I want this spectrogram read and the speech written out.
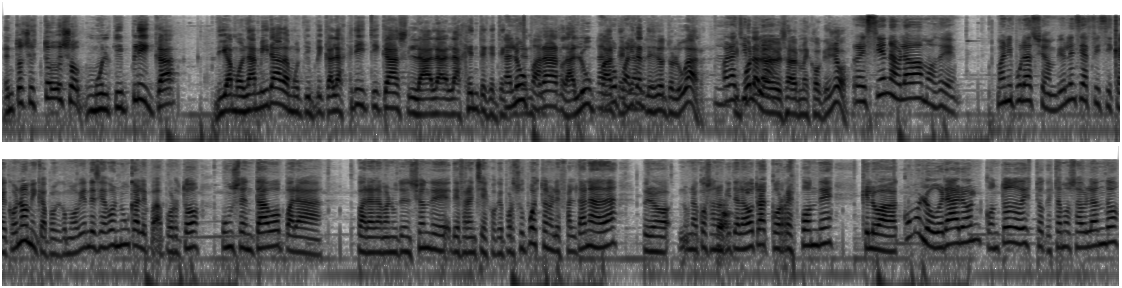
Entonces todo eso multiplica, digamos, la mirada, multiplica las críticas, la, la- la gente que te La quiere lupa. entrar, la lupa, te miran desde otro lugar. Ahora, y Pola lo debe saber mejor que yo. Recién hablábamos de manipulación, violencia física, económica, porque como bien decías vos, nunca le aportó un centavo para, para la manutención de, de Francesco, que por supuesto no le falta nada, pero una cosa no quita la otra, corresponde que lo haga. ¿Cómo lograron, con todo esto que estamos hablando,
